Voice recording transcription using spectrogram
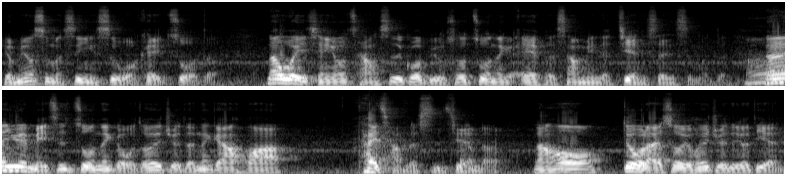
有没有什么事情是我可以做的。那我以前有尝试过，比如说做那个 App 上面的健身什么的，但是因为每次做那个，我都会觉得那个要花太长的时间了，然后对我来说也会觉得有点。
